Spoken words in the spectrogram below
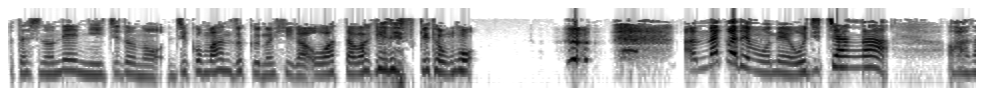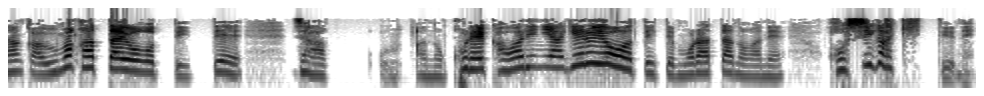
私の年に一度の自己満足の日が終わったわけですけども。あ、中でもね、おじちゃんが、あ、なんかうまかったよって言って、じゃあ、あの、これ代わりにあげるよって言ってもらったのがね、干し柿っていうね、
